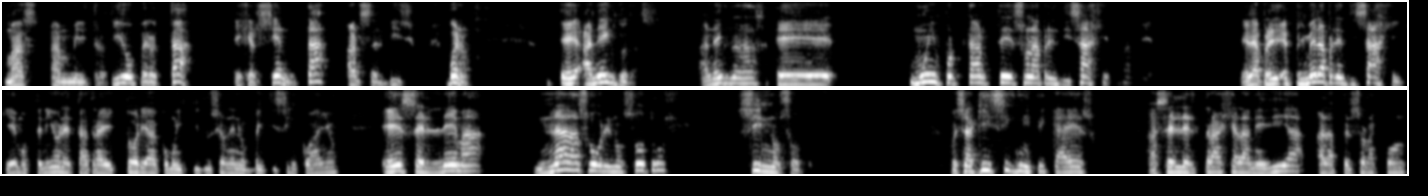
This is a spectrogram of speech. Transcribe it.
más administrativo, pero está ejerciendo, está al servicio. Bueno, eh, anécdotas, anécdotas eh, muy importantes son bien. El, el, primer aprendizaje que hemos tenido en esta trayectoria como institución en los 25 años es el lema nada sobre nosotros sin nosotros. O sea, ¿qué significa eso? Hacerle el traje a la medida a las personas con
